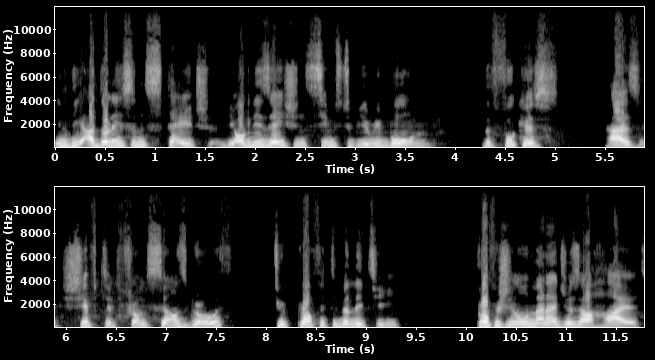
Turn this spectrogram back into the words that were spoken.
In the adolescent stage, the organization seems to be reborn. The focus has shifted from sales growth to profitability. Professional managers are hired.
